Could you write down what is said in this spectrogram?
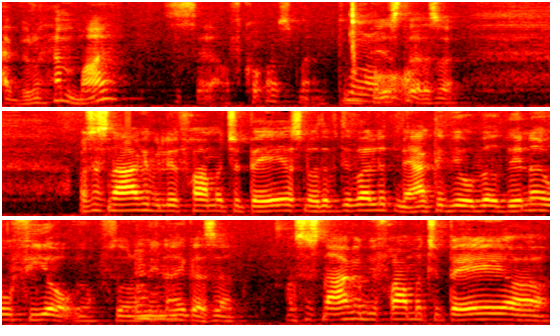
Ej, vil du have mig? Så sagde jeg, of course, man. Det er det bedste, altså. Og så snakkede vi lidt frem og tilbage og sådan noget. Det var lidt mærkeligt. Vi har været venner jo fire år, jo, så du mm-hmm. mener, ikke? Altså. Og så snakker vi frem og tilbage, og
